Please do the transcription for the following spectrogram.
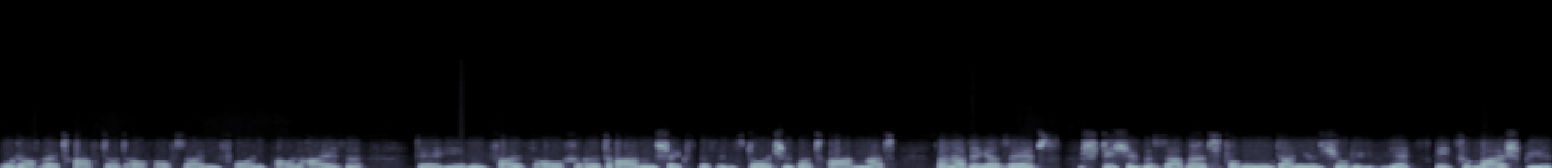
Oder er traf dort auch auf seinen Freund Paul Heise, der ebenfalls auch äh, Dramen Shakespeares ins Deutsche übertragen hat. Dann hat er ja selbst Stiche gesammelt, von Daniel Chodojewski zum Beispiel,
